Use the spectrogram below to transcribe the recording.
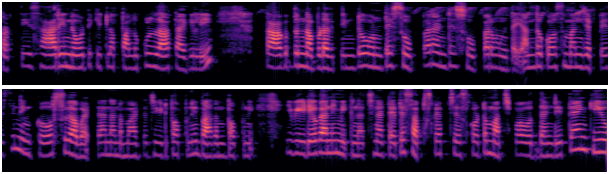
ప్రతిసారి నోటికి ఇట్లా పలుకుల్లా తగిలి తాగుతున్నప్పుడు అవి తింటూ ఉంటే సూపర్ అంటే సూపర్ ఉంటాయి. అందుకోసం అని చెప్పేసి నేను కోర్సుగా పట్టాను జీడిపప్పుని బాదం పప్పుని. ఈ వీడియో కానీ మీకు నచ్చినట్టయితే సబ్స్క్రైబ్ చేసుకోవటం మర్చిపోవద్దండి. థ్యాంక్ యూ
